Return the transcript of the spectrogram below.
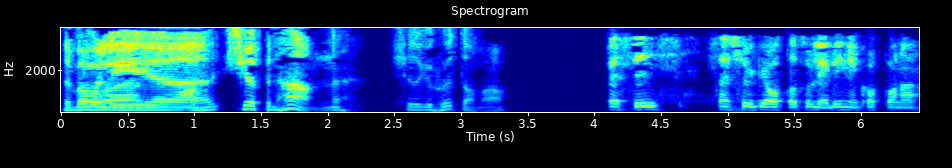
Det var väl i Så, uh, ja. Köpenhamn 2017 va? Precis. Sen 2018 så blev det ingen kortbana.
